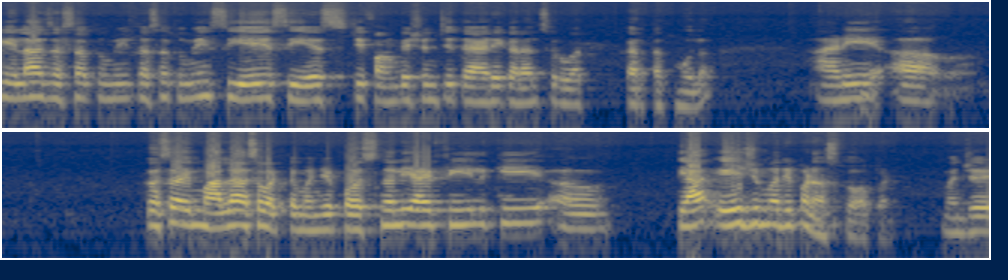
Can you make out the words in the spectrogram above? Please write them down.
गेला जसा तुम्ही तसं तुम्ही सी ए सी एसची फाउंडेशनची तयारी करायला सुरुवात करतात मुलं. आणि कसं आहे मला असं वाटतं म्हणजे पर्सनली आय फील की त्या एजमध्ये पण असतो आपण. म्हणजे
